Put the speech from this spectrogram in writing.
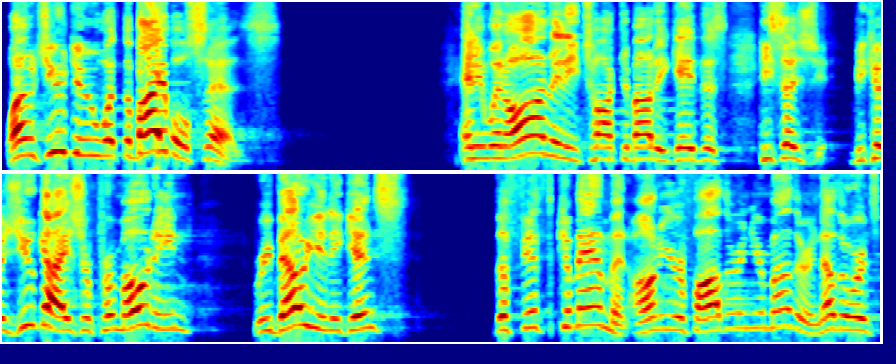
Why don't you do what the Bible says? And he went on and he talked about, he gave this, he says, because you guys are promoting rebellion against the fifth commandment honor your father and your mother. In other words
